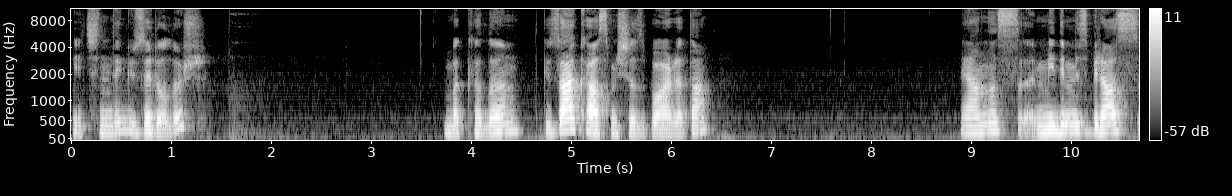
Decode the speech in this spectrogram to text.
İçinde güzel olur. Bakalım. Güzel kasmışız bu arada. Yalnız midimiz biraz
